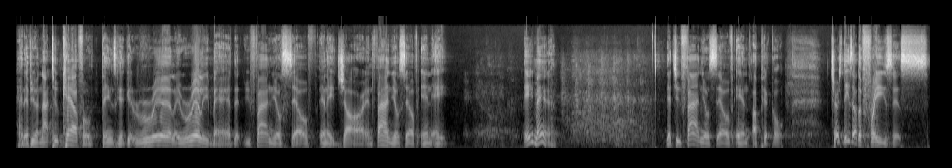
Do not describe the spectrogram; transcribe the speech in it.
And if you're not too careful, things get, get really, really bad that you find yourself in a jar and find yourself in a. Amen. That you find yourself in a pickle. Church, these are the phrases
